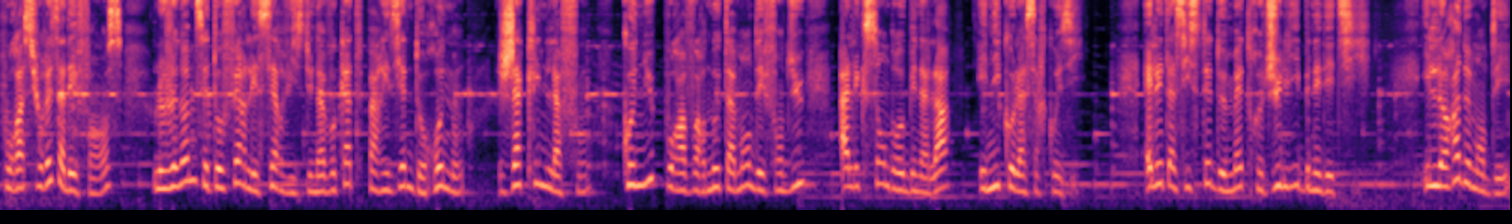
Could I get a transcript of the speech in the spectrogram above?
Pour assurer sa défense, le jeune homme s'est offert les services d'une avocate parisienne de renom, Jacqueline Lafont, connue pour avoir notamment défendu Alexandre Benalla et Nicolas Sarkozy. Elle est assistée de maître Julie Benedetti. Il leur a demandé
